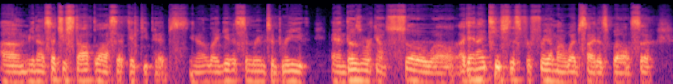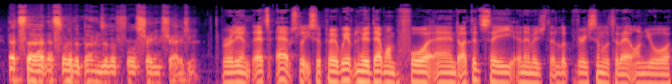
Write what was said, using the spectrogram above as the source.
um, you know, set your stop loss at 50 pips. You know, like give it some room to breathe, and those work out so well. And I teach this for free on my website as well. So that's uh, that's sort of the bones of a full trading strategy. Brilliant. That's absolutely superb. We haven't heard that one before, and I did see an image that looked very similar to that on your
